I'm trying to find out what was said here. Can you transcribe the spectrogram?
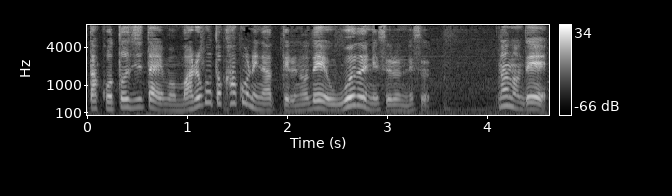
たこと自体も丸ごと過去になってるので would にするんです。なので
